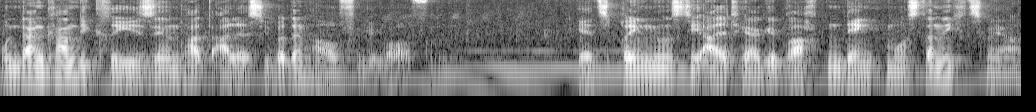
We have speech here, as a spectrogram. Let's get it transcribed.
Und dann kam die Krise und hat alles über den Haufen geworfen. Jetzt bringen uns die althergebrachten Denkmuster nichts mehr.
